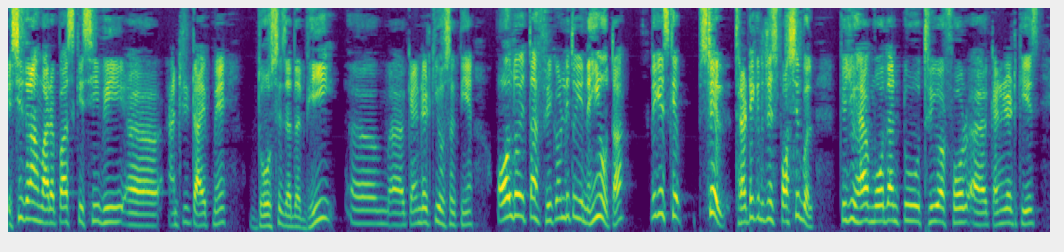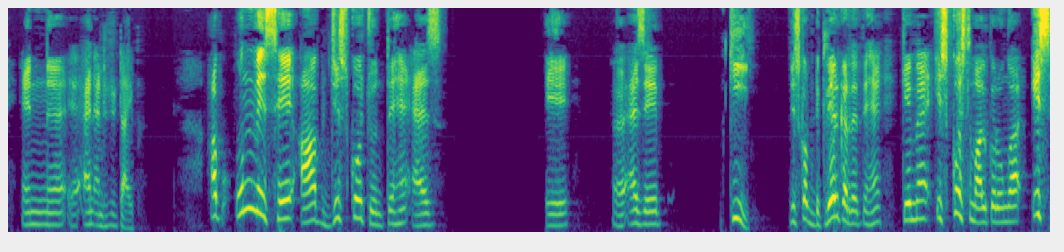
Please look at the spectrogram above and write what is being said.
اسی طرح ہمارے پاس کسی بھی اینٹی uh, ٹائپ میں دو سے زیادہ بھی کینڈیڈیٹ کی ہو سکتی ہیں۔ آل دو اتنا فریکوینٹلی تو یہ نہیں ہوتا، لیکن اس کے still theoretical it is possible کہ you have more than two three اور four candidate keys in entity type اب ان میں سے آپ جس کو چنتے ہیں ایز اے ایز اے کی جس کو آپ ڈکلیئر کر دیتے ہیں کہ میں اس کو استعمال کروں گا اس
